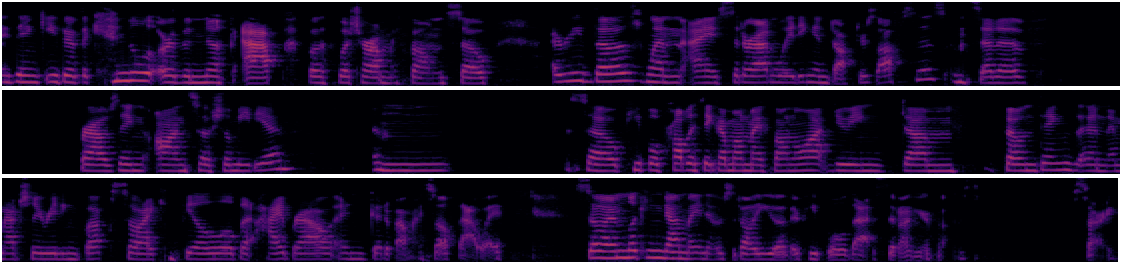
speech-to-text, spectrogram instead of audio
I think either the Kindle or the Nook app, both which are on my phone. So I read those when I sit around waiting in doctor's offices instead of browsing on social media. And so people probably think I'm on my phone a lot doing dumb phone things and I'm actually reading books so I can feel a little bit highbrow and good about myself that way. So I'm looking down my nose at all you other people that sit on your phones. Sorry.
